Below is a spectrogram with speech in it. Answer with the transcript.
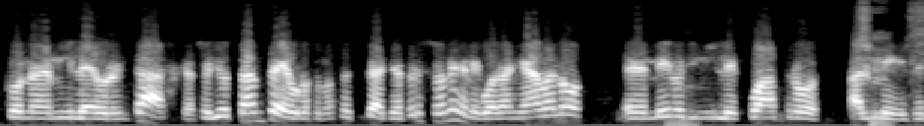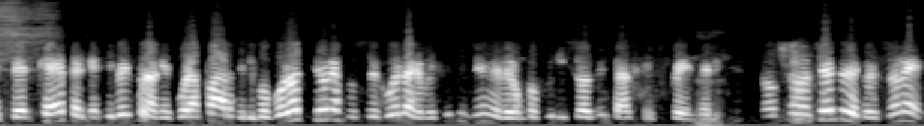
con 1000 euro in tasca, cioè gli 80 euro sono stati dati a persone che ne guadagnavano eh, meno di 1400 al sì. mese, perché? Perché si pensava che quella parte di popolazione fosse quella che avesse bisogno di avere un po' più di soldi in tasca e spenderli. Non sono certe le persone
